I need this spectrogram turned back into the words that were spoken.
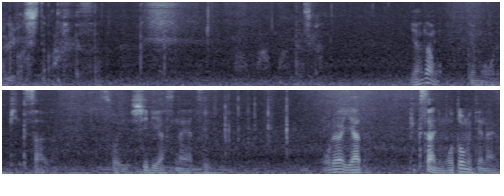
あ、りました。ピクサーまあまあ確かに。嫌だもんでも俺ピクサーがそういうシリアスなやつ。俺は嫌だ。ピクサーに求めてないわ。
